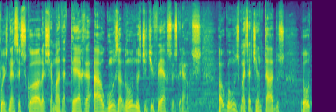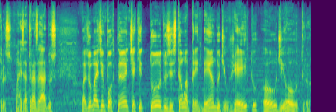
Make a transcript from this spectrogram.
Pois nessa escola chamada Terra há alguns alunos de diversos graus, alguns mais adiantados, outros mais atrasados, mas o mais importante é que todos estão aprendendo de um jeito ou de outro.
